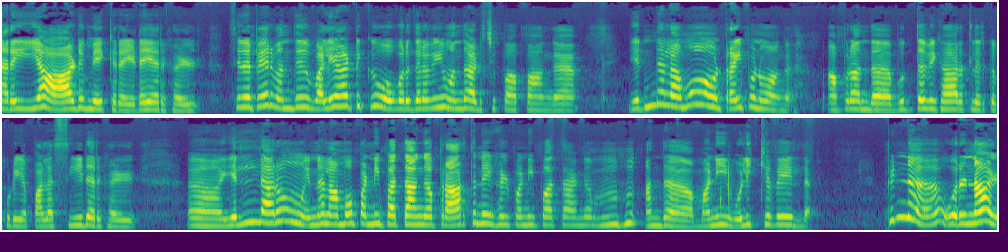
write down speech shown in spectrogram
நிறையா ஆடு மேய்க்கிற இடையர்கள். சில பேர் வந்து விளையாட்டுக்கு ஒவ்வொரு தடவையும் வந்து அடித்து பார்ப்பாங்க. என்னெல்லாமோ ட்ரை பண்ணுவாங்க. அப்புறம் அந்த புத்த விகாரத்தில் இருக்கக்கூடிய பல சீடர்கள் எல்லாரும் என்னெல்லாமோ பண்ணி பார்த்தாங்க. பிரார்த்தனைகள் பண்ணி பார்த்தாங்க. அந்த மணி ஒழிக்கவே இல்லை. பின்ன ஒரு நாள்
